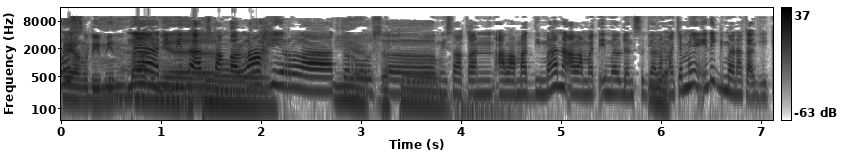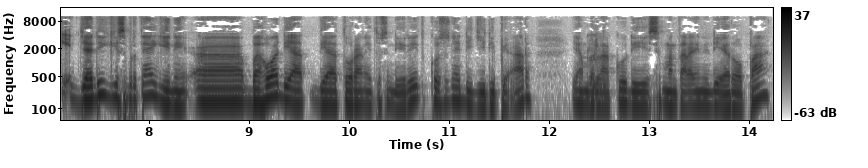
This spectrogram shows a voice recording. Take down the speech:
harus, yang dimintanya. nah diminta harus tanggal lahir lah, Iya, terus betul. misalkan alamat di mana, alamat email dan segala Iya. macamnya. Ini gimana Kak Kiki? Jadi sepertinya gini, eh, bahwa di, di aturan itu sendiri, khususnya di GDPR yang berlaku di sementara ini di Eropa,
